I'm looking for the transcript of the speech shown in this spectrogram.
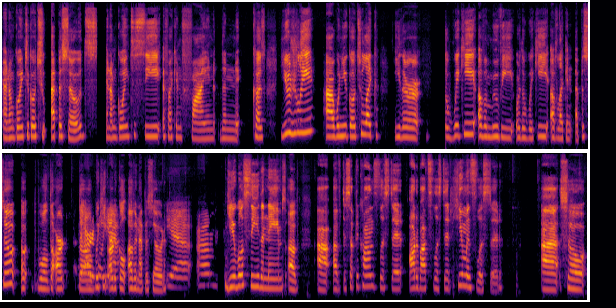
and I'm going to go to episodes, and I'm going to see if I can find the because usually, uh, when you go to like either the wiki of a movie or the wiki of like an episode, uh, well, the art The the, article, wiki yeah. article of an episode, Yeah. Um. you will see the names of uh of Decepticons listed, Autobots listed, humans listed. Uh, so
